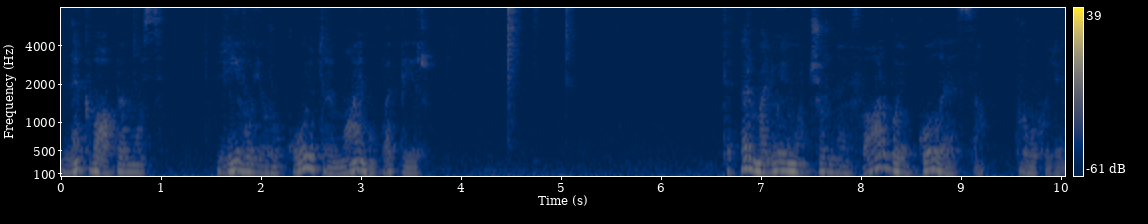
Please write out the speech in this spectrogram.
Не квапимось. Лівою рукою тримаємо папір. Тепер малюємо чорною фарбою колеса круглі.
